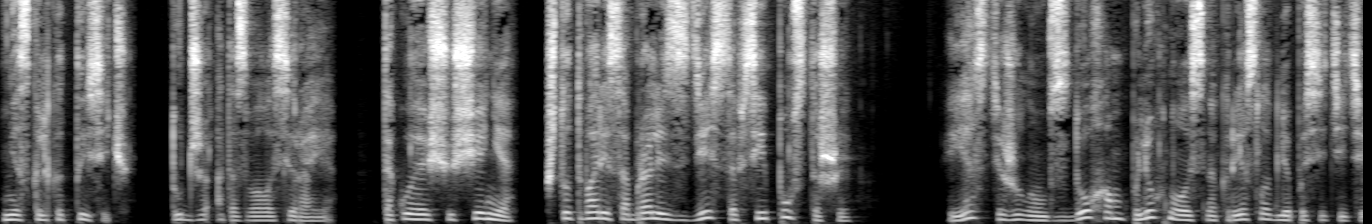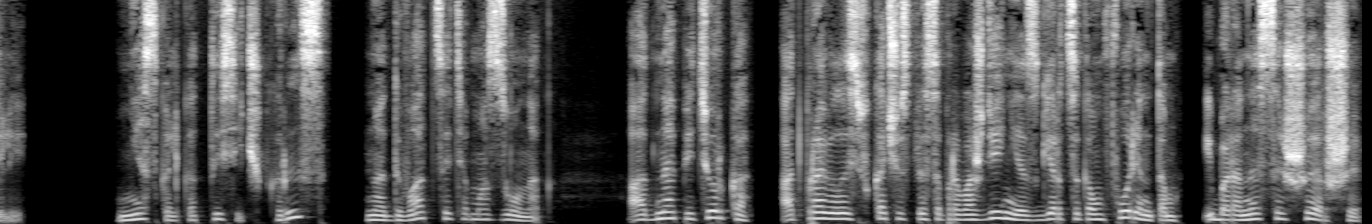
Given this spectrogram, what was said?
Несколько тысяч. Тут же отозвалась Ирая. Такое ощущение, что твари собрались здесь со всей пустоши. Я с тяжелым вздохом плюхнулась на кресло для посетителей. Несколько тысяч крыс на двадцать амазонок. Одна пятерка отправилась в качестве сопровождения с герцогом Форентом и баронессой Шерши.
